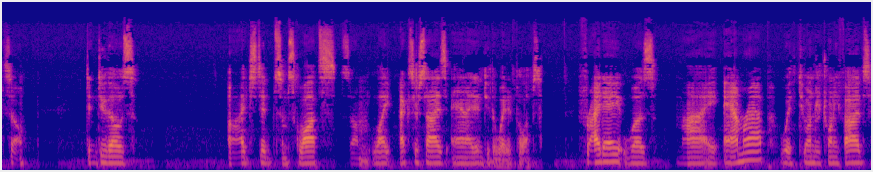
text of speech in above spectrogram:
So, didn't do those. Uh, I just did some squats, some light exercise, and I didn't do the weighted pull-ups. Friday was my AMRAP with 225s.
